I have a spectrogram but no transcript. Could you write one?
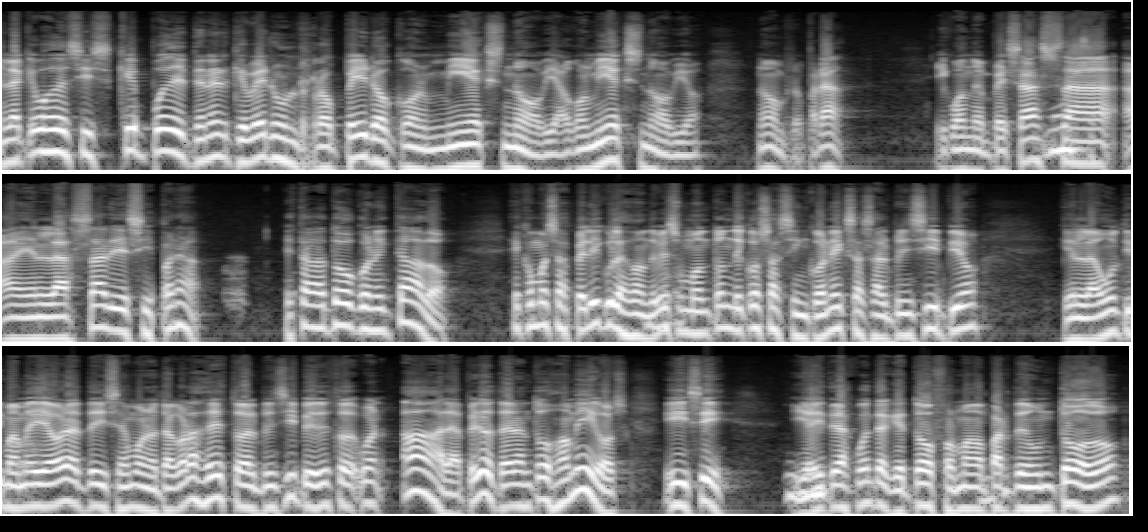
en la que vos decís, ¿qué puede tener que ver un ropero con mi exnovia o con mi exnovio? No, pero pará. Y cuando empezás a, a enlazar y decís, pará, estaba todo conectado es como esas películas donde ves un montón de cosas inconexas al principio y en la última media hora te dicen, bueno, ¿te acordás de esto al principio? De esto? Bueno, ah, la pelota, eran todos amigos. Y sí, y ahí te das cuenta que todo formaba parte de un todo,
